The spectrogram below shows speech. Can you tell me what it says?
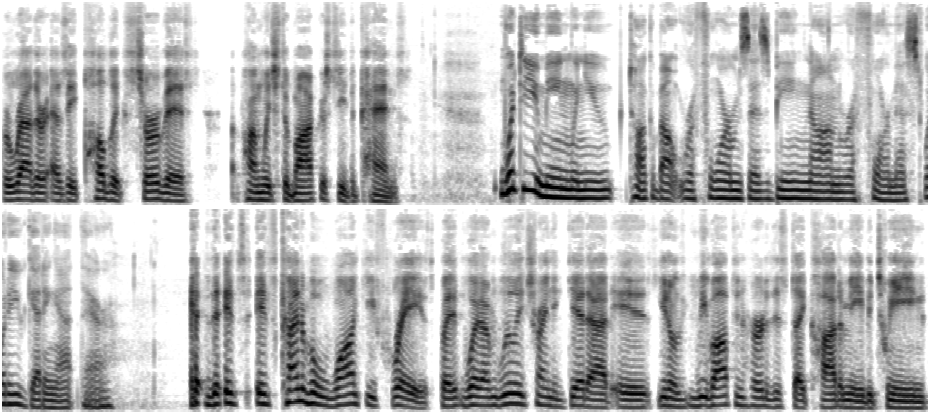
but rather as a public service upon which democracy depends. What do you mean when you talk about reforms as being non-reformist? What are you getting at there? It's it's kind of a wonky phrase, but what I'm really trying to get at is, you know, we've often heard of this dichotomy between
